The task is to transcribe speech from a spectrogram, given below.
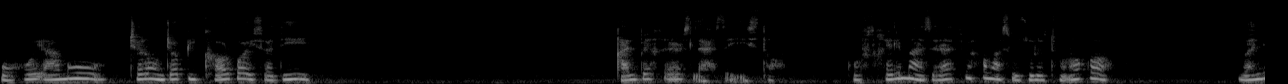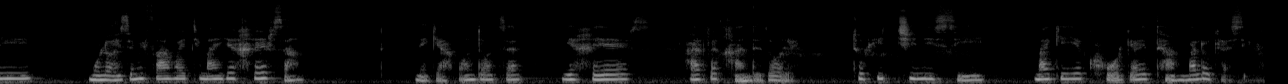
اوهوی امو چرا اونجا بیکار وایسادی؟ قلب خرس لحظه ایستاد. گفت خیلی معذرت می‌خوام از حضورتون آقا. ولی ملاحظه میفرمایید که من یه خرسم. نگهبان داد زد. یه خرس. حرفت خنده داره. تو هیچی نیستی. مگه یه کورگر تنبل و کثیف.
